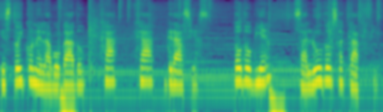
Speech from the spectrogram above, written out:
estoy con el abogado, ja, ja, gracias. ¿Todo bien? Saludos a Caffey.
